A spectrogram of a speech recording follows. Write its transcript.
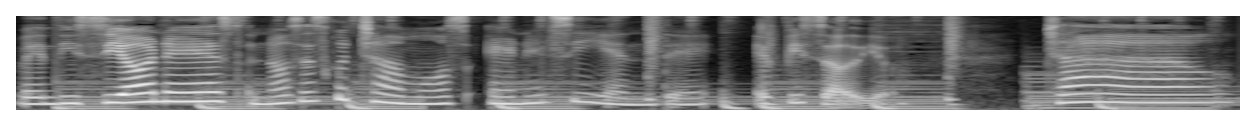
Bendiciones. Nos escuchamos en el siguiente episodio. Chao.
